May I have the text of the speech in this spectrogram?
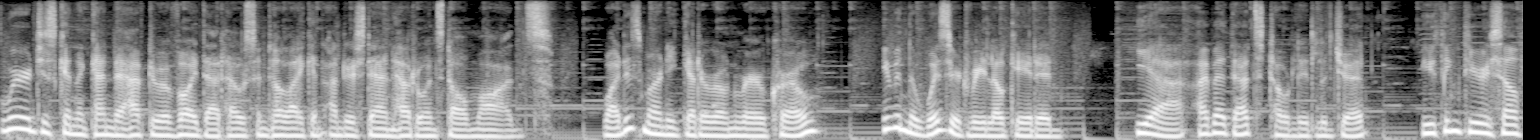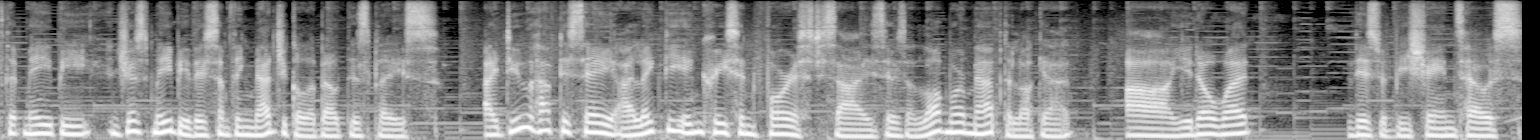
We're just gonna kinda have to avoid that house until I can understand how to install mods. Why does Marnie get her own Rarecrow? Even the wizard relocated. Yeah, I bet that's totally legit. You think to yourself that maybe, just maybe, there's something magical about this place. I do have to say, I like the increase in forest size. There's a lot more map to look at. Ah, you know what? This would be Shane's house.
